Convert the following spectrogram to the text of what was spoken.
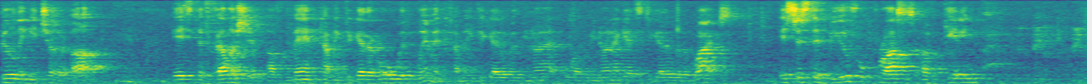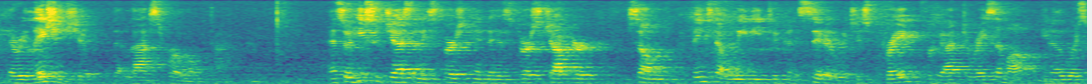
building each other up. Mm-hmm. It's the fellowship of men coming together, or with women coming together with you Winona, when Winona gets together with her wives. It's just a beautiful process of getting a relationship that lasts for a long time. And so he suggests in his first, in his first chapter some things that we need to consider, which is pray for God to raise them up. In other words,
